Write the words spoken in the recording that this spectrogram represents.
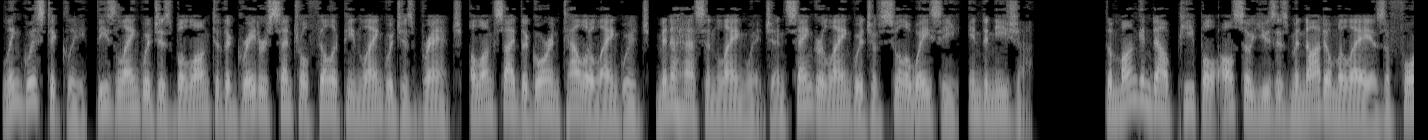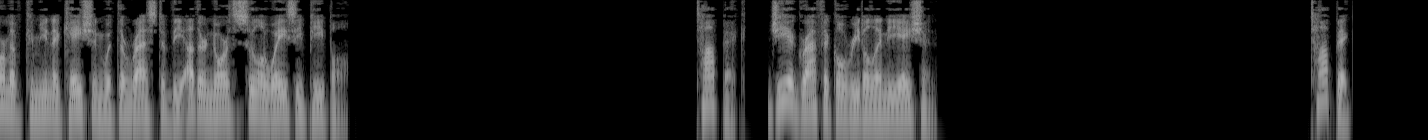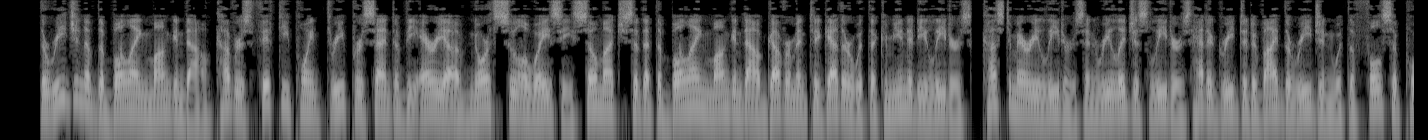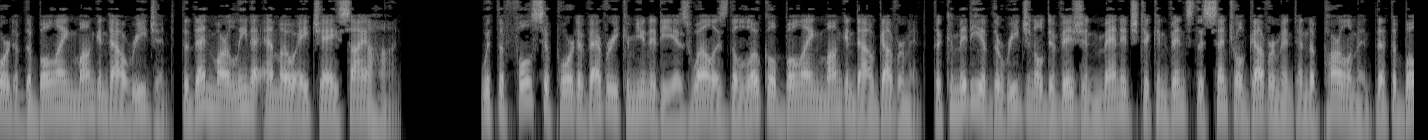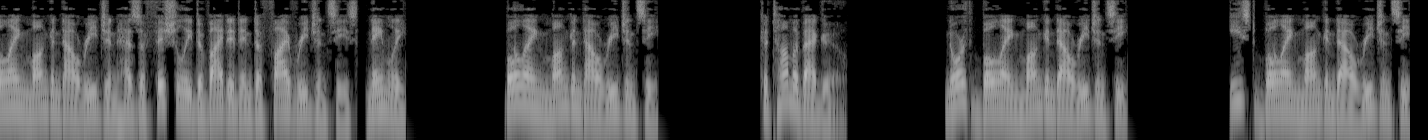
Linguistically, these languages belong to the Greater Central Philippine Languages branch, alongside the Gorontalo language, Minahasan language and Sangir language of Sulawesi, Indonesia. The Mongondow people also uses Manado Malay as a form of communication with the rest of the other North Sulawesi people. Geographical redelineation. Topic: the region of the Bolaang Mongondow covers 50.3% of the area of North Sulawesi so much so that the Bolaang Mongondow government together with the community leaders, customary leaders and religious leaders had agreed to divide the region with the full support of the Bolaang Mongondow regent, the then Marlina Moha Siahaan. With the full support of every community as well as the local Bolaang Mongondow government, the Committee of the Regional Division managed to convince the central government and the parliament that the Bolaang Mongondow region has officially divided into five regencies, namely Bolaang Mongondow Regency Kotamobagu North Bolaang Mongondow Regency East Bolaang Mongondow Regency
